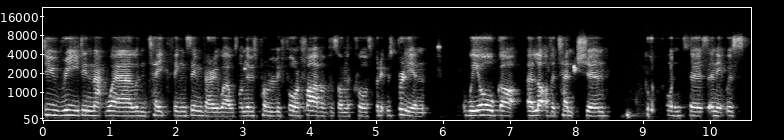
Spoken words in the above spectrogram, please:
do reading that well and take things in very well. And there was probably four or five of us on the course, but it was brilliant. We all got a lot of attention, good pointers, and it was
